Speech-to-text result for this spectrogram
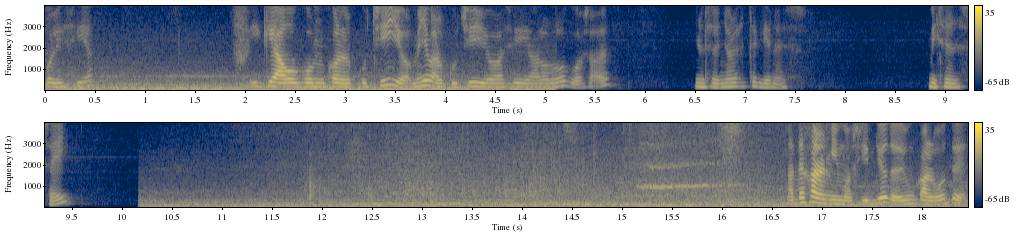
Policía. ¿Y qué hago con, con el cuchillo? Me lleva el cuchillo así a lo loco, ¿sabes? ¿Y el señor este quién es? ¿Mi sensei? ¿Me has dejado en el mismo sitio? Te doy un calvote.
